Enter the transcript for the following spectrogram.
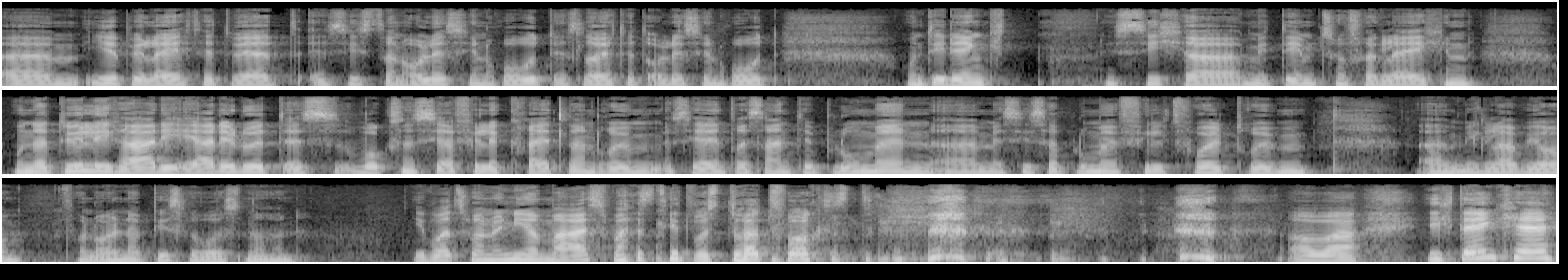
ähm, ihr beleuchtet wird. Es ist dann alles in Rot, es leuchtet alles in Rot. Und ich denke, ist sicher mit dem zu vergleichen. Und natürlich auch die Erde dort, es wachsen sehr viele Kreitlern drüben, sehr interessante Blumen, ähm, es ist ein Blumenfeld voll drüben. Ähm, ich glaube, ja, von allen ein bisschen was nachher. Ich war zwar noch nie am Mars, weiß nicht, was dort wächst. Aber ich denke,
